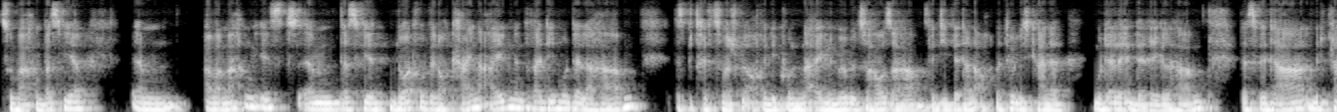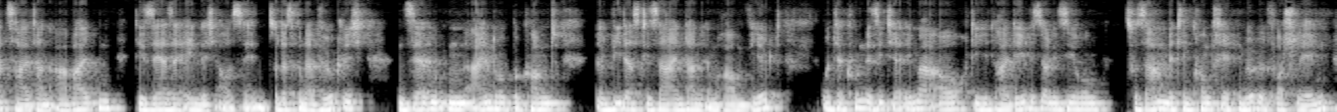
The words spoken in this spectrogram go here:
zu machen. Was wir ähm, aber machen, ist, ähm, dass wir dort, wo wir noch keine eigenen 3D-Modelle haben, das betrifft zum Beispiel auch, wenn die Kunden eigene Möbel zu Hause haben, für die wir dann auch natürlich keine Modelle in der Regel haben, dass wir da mit Platzhaltern arbeiten, die sehr, sehr ähnlich aussehen, sodass man da wirklich einen sehr guten Eindruck bekommt, äh, wie das Design dann im Raum wirkt. Und der Kunde sieht ja immer auch die 3D-Visualisierung zusammen mit den konkreten Möbelvorschlägen,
